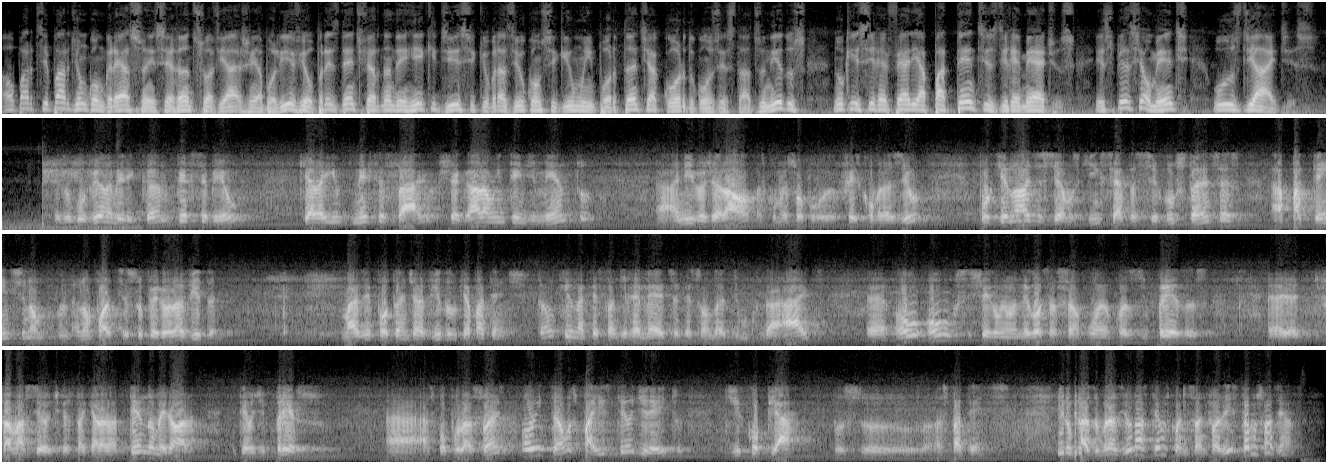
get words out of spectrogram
Ao participar de um congresso encerrando sua viagem à Bolívia, o presidente Fernando Henrique disse que o Brasil conseguiu um importante acordo com os Estados Unidos no que se refere a patentes de remédios, especialmente os de AIDS. O governo americano percebeu que era necessário chegar a um entendimento a nível geral, mas começou fez com o Brasil, porque nós dissemos que em certas circunstâncias a patente não, não pode ser superior à vida mais importante é a vida do que a patente. Então, que na questão de remédios, a questão da, de, da AIDS, é, ou, ou, se chega a uma negociação com, com as empresas é, farmacêuticas para que elas atendam melhor em termos de preço a, as populações, ou então os países têm o direito de copiar os, as patentes. E no caso do Brasil, nós temos condição de fazer e estamos fazendo.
